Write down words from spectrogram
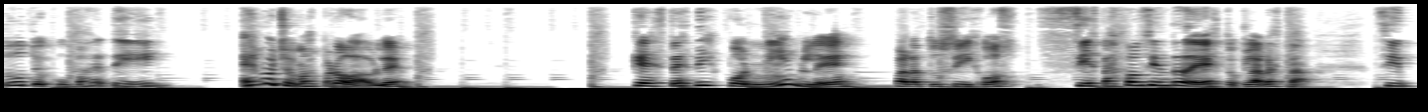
tú te ocupas de ti, es mucho más probable que estés disponible para tus hijos si estás consciente de esto, claro está. Si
